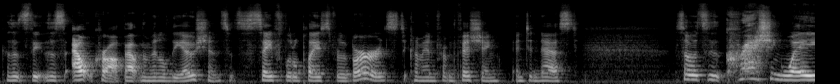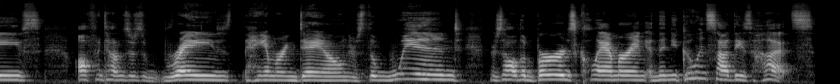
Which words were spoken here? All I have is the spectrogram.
because it's the, this outcrop out in the middle of the ocean. So it's a safe little place for the birds to come in from fishing and to nest. So it's crashing waves oftentimes there's rain hammering down, there's the wind, there's all the birds clamoring, and then you go inside these huts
